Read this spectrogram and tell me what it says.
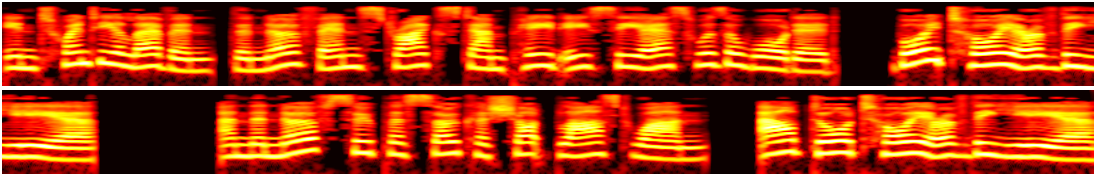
In 2011, the Nerf N-Strike Stampede ECS was awarded Boy Toy of the Year, and the Nerf Super Soaker Shot Blast won Outdoor Toy of the Year.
